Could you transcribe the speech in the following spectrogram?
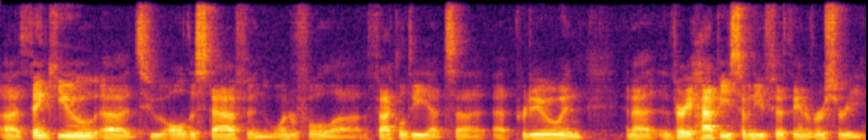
thank you to all the staff and wonderful faculty at, at Purdue and and a very happy 75th anniversary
